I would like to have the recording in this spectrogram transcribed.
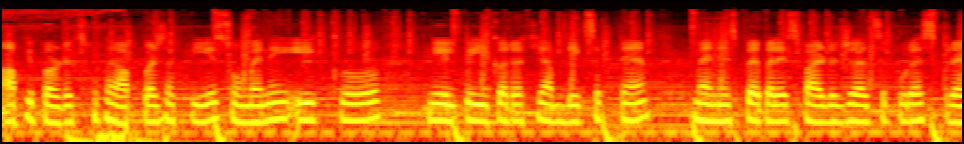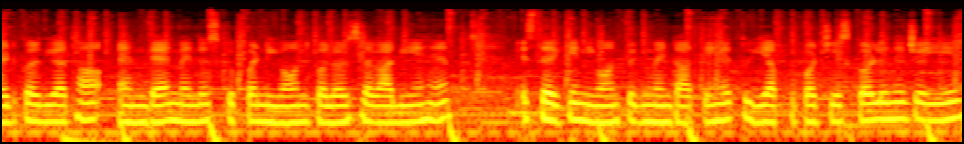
आपके प्रोडक्ट्स को ख़राब कर सकती है। सो so, मैंने एक नेल पे ये कर रखी आप देख सकते हैं। मैंने इस पर पहले स्पाइडर जेल से पूरा स्प्रेड कर दिया था एंड देन मैंने उसके ऊपर नियॉन कलर्स लगा दिए हैं। इस तरह के नियॉन पिगमेंट आते हैं तो ये आपको परचेज़ कर लेने चाहिए।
